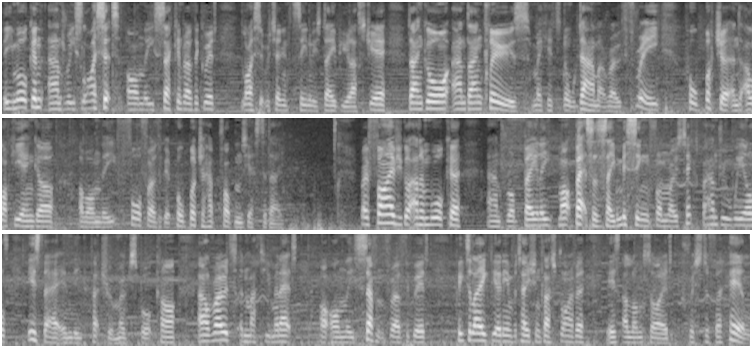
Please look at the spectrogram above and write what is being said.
Lee Morgan and Reese Lysett on the second row of the grid. Lysett returning to the scene of his debut last year. Dan Gore and Dan Clues make it all down at row three. Paul Butcher and Alok Iyengar are on the fourth row of the grid. Paul Butcher had problems yesterday. Row five, you've got Adam Walker and Rob Bailey. Mark Betts, as I say, missing from row six, but Andrew Wheels is there in the Perpetual Motorsport car. Al Rhodes and Matthew Manette are on the seventh row of the grid. Peter Legge, the only invitation class driver, is alongside Christopher Hill.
